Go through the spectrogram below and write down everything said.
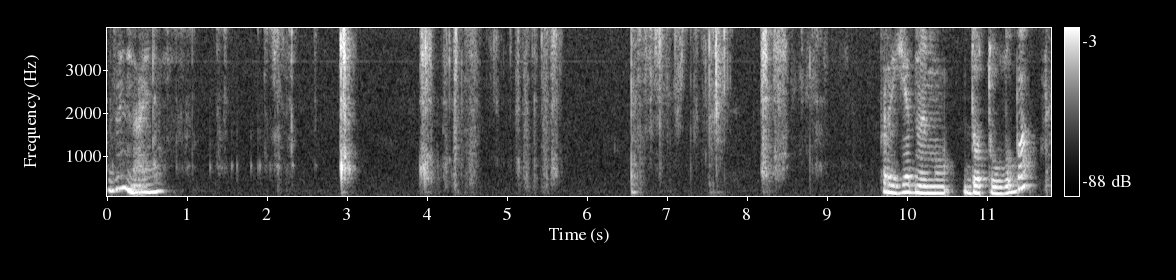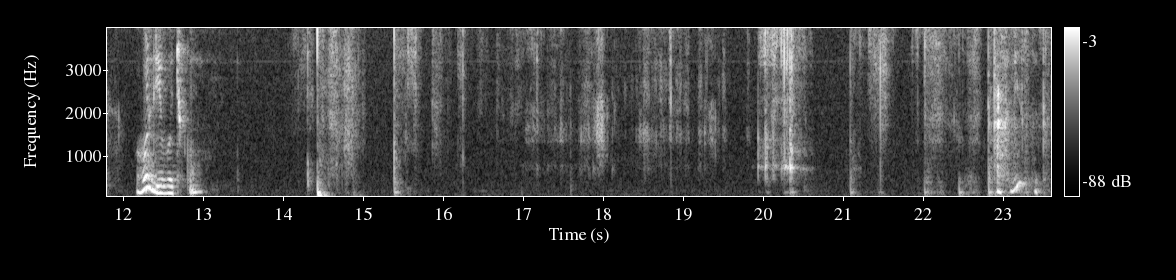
Згинаємо. Приєднуємо до тулуба голівочку. А хвістик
